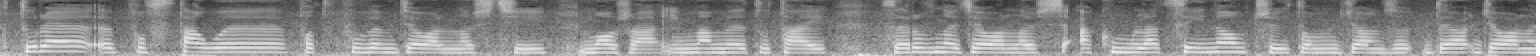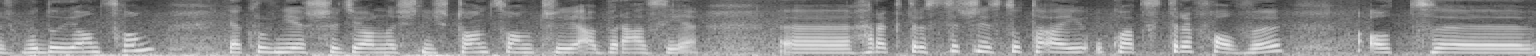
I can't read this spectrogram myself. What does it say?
które powstały pod wpływem działalności morza i mamy tutaj zarówno działalność akumulacyjną, czyli tą działalność- budującą, jak również działalność niszczącą, czyli abrazję. E, Charakterystyczny jest tutaj układ strefowy od e,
